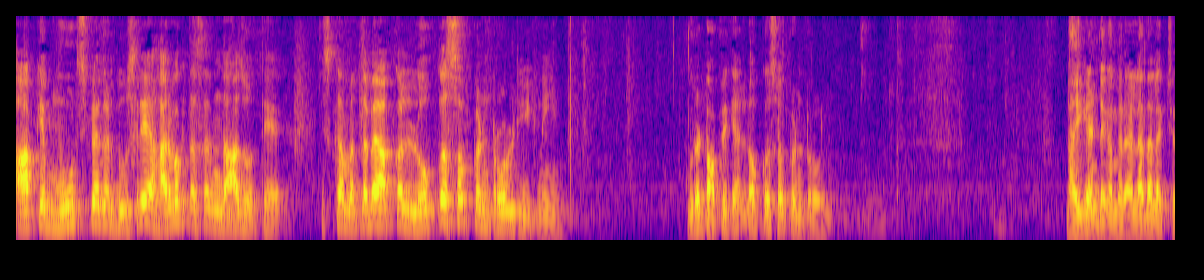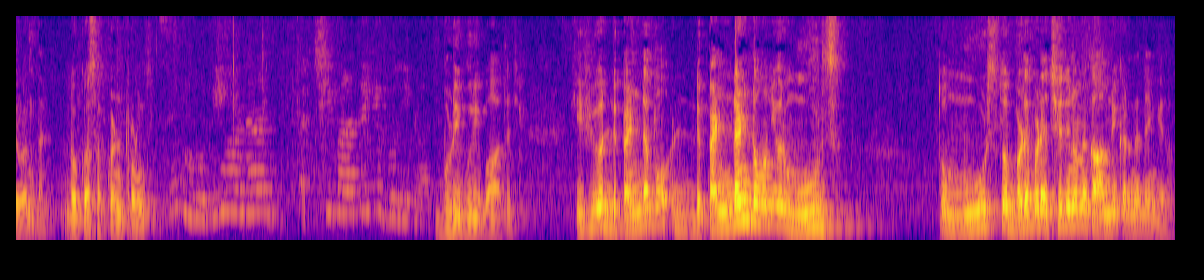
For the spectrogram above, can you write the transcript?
आपके मूड्स पे अगर दूसरे हर वक्त असरअंदाज होते हैं, इसका मतलब है आपका लोकस ऑफ़ कंट्रोल ठीक नहीं है। पूरा टॉपिक है लोकस ऑफ़ कंट्रोल ढाई घंटे का मेरा अलग लेक्चर बनता है लोकस ऑफ़ कंट्रोल बुरी बुरी बात है जी। If you are dependent on your moods तो मूड्स तो बड़े बड़े अच्छे दिनों में काम नहीं करने देंगे आप।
